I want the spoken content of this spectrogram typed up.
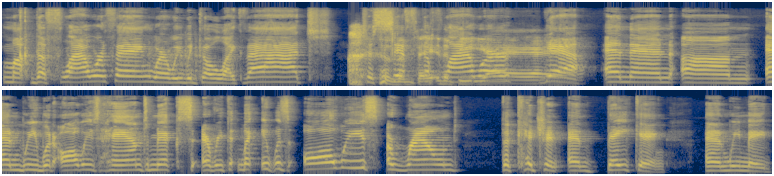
my the flour thing where we would go like that to sift the, the flour. yeah, yeah, yeah, yeah. And then um and we would always hand mix everything. Like it was always around the kitchen and baking. And we made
